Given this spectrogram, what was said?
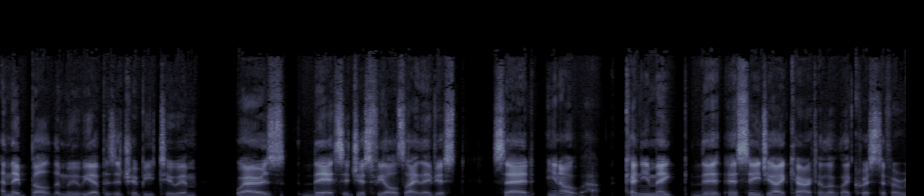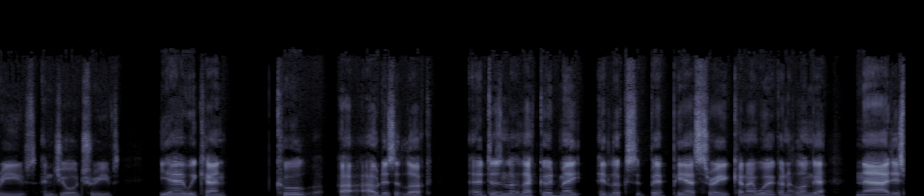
and they built the movie up as a tribute to him. Whereas this, it just feels like they've just said, you know, can you make the a CGI character look like Christopher Reeves and George Reeves? Yeah, we can. Cool. Uh, how does it look? It doesn't look that good, mate. It looks a bit PS3. Can I work on it longer? Nah, just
